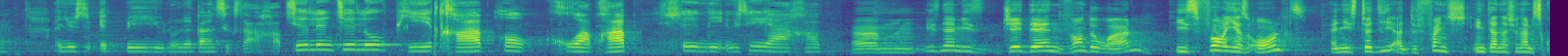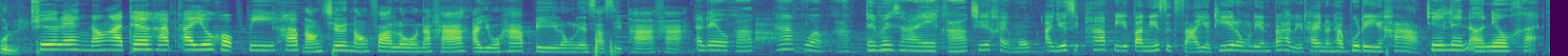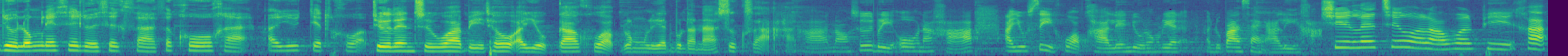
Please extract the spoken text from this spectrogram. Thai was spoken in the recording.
อายุ 11 ปี อยู่โรงเรียนการศึกษาครับ ชื่อเล่นชื่อลูกพีทครับ 6 ขวบครับ สิริวิทยาครับ Um, his name is Jaden Van der Waal. He's four years old And he studies at the French International School. ชื่อเล่นน้องอาเธอร์ครับ อายุ 6 ปีครับ น้องชื่อน้องฟาโลนะคะ อายุ 5 ปีโรงเรียนสัตสีพาค่ะ อเดลครับ5ขวบครับเดไม่ใช่ครับ ชื่อไข่มุก อายุ 15 ปี ตอนนี้ศึกษาอยู่ที่โรงเรียนพระหฤทัยนนทบุรีค่ะ ชื่อเล่นออนิวค่ะ อยู่โรงเรียนสิริศึกษาสคูลค่ะ อายุ 7 ขวบ ชื่อเล่นชื่อว่าบีเทลอายุ 9 ขวบ โรงเรียนบุรณะศึกษาค่ะค่ะน้องชื่อบรีโอนะคะ อายุ 4 ขวบค่ะ เรียนอยู่โรงเรียนอนุบาลแสงอารีค่ะ ชื่อเล่นชื่อวราวันพีค่ะ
